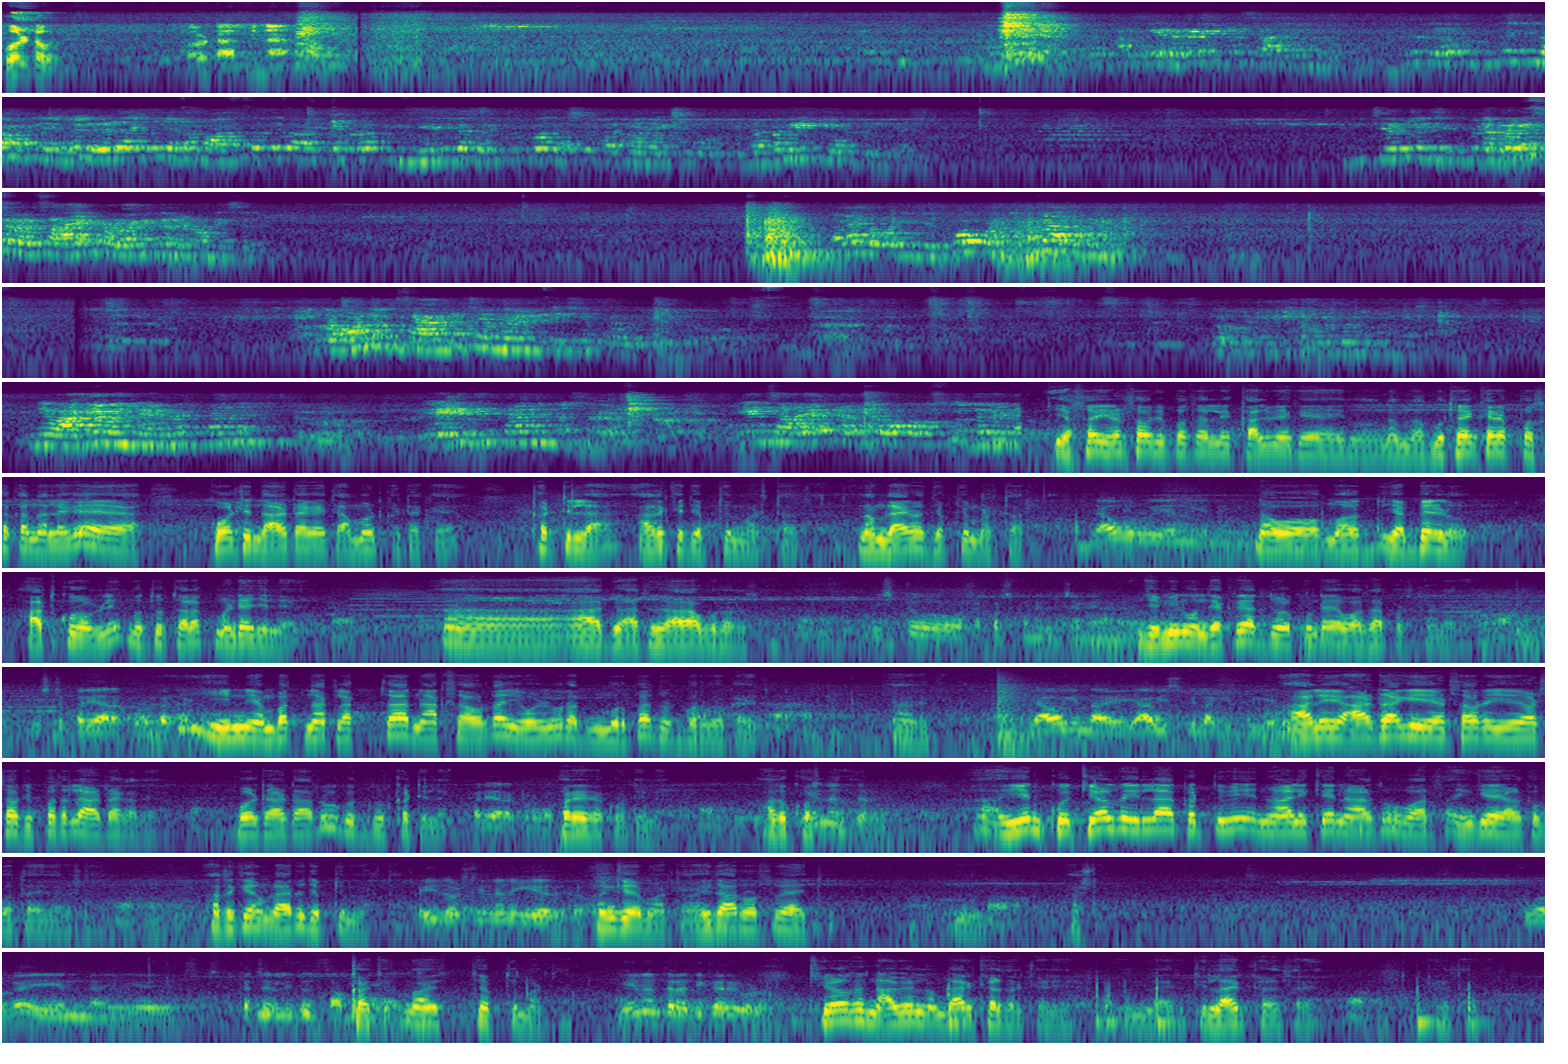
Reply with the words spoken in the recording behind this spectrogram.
ಕೋರ್ಟ್ ಅವ್ರು ಕೋರ್ಟ್ ಅಮ್ಮಿನ ಬರೀ ನೀವು ಆಗ್ಲೇ ಬಂದು ಹೇಳ್ಬೇಕು ತಾನೆ? ಎಸ್ ಎರಡು ಸಾವಿರದ ಇಪ್ಪತ್ತರಲ್ಲಿ ಕಾಲುವೆಗೆ ಇದು ನಮ್ಮ ಮುತ್ರಾಂಕೆರೆ ಪೋಸಕ ನಾಲೆಗೆ ಕೋರ್ಟಿಂದ ಆರ್ಡರ್ ಆಗೈತೆ ಅಮೌಂಟ್ ಕಟ್ಟೋಕ್ಕೆ. ಕಟ್ಟಿಲ್ಲ ಅದಕ್ಕೆ ಜಪ್ತಿ ಮಾಡ್ತಾರೆ. ನಮ್ಮ ಲಾಯರ್ ಜಪ್ತಿ ಮಾಡ್ತಾರೆ. ಯಾವ ಊರು ಏನು ಏನು? ನಾವು ಮ ಹೆಬ್ಬೆರಳು ಆತ್ಕೂರು ಹೋಬಳಿ ಮದ್ದೂರು ತಾಲೂಕು ಮಂಡ್ಯ ಜಿಲ್ಲೆ. ಆ, ಅದು ಅದು ಆ ಊರವರು. ಸರ್ ಎಷ್ಟು ವಶಪಡಿಸ್ಕೊಂಡಿದ್ರು ಜಮೀನು ಜಮೀನು ಒಂದು ಎಕರೆ ಹದಿನೇಳು ಕುಂಟೆ ವಜಾ ಪಡಿಸ್ಕೊಂಡವ್ರು ಎಷ್ಟು ಪರಿಹಾರ ಕೊಡಬೇಕು ಇನ್ನು ಎಂಬತ್ನಾಲ್ಕು ಲಕ್ಷ ನಾಲ್ಕು ಸಾವಿರದ ಏಳ್ನೂರ ಹದಿಮೂರು ರೂಪಾಯಿ ದುಡ್ಡು ಬರಬೇಕಾಯಿತು ಅದಕ್ಕೆ. ಯಾವಾಗಿಂದ ಯಾವ ಇಸ್ವಿಲಾಗಿದ್ದು ಏನು? ಅಲ್ಲಿ ಆರ್ಡ್ರ್ ಆಗಿ ಎರಡು ಸಾವಿರ ಎರಡು ಸಾವಿರದ ಇಪ್ಪತ್ತರಲ್ಲಿ ಆರ್ಡ್ರ್ ಆಗದೆ. ಓಲ್ಟ್ ಆರ್ಡ್ರ್ ಆದರೂ ದುಡ್ಡು ಕಟ್ಟಿಲ್ಲ. ಪರಿಹಾರ ಕೊಡಬೇಕು? ಪರಿಹಾರ ಕೊಟ್ಟಿಲ್ಲ. ಅದಕ್ಕೋಸ್ಕರ. ಏನು ಕೇಳಿದ್ರೆ ಇಲ್ಲ ಕಟ್ತೀವಿ ನಾಳಿಕೆ ನಾಳ್ದು ವಾರ್ಸ ಹಿಂಗೆ ಹೇಳ್ಕೊ ಬರ್ತಾ ಇದ್ದಾರೆ ಅಷ್ಟೇ. ಅದಕ್ಕೆ ನಮ್ಮ ಯಾರು ಜಪ್ತಿ ಮಾಡ್ತಾರೆ. ಐದು ವರ್ಷದಿಂದನೇ ಏರಿದೆ ಹಂಗೆ ಮಾಡ್ತಾರೆ. ಐದಾರು ವರ್ಷವೇ ಆಯಿತು. ಅಷ್ಟೇ. ಇವಾಗ ಏನು ಕಚೇರಿಲಿ ಇದು ಕಚ್ ಮ- ಜಪ್ತಿ ಮಾಡ್ತಾರೆ. ಏನಂತಾರೆ ಅಧಿಕಾರಿಗಳು? ಕೇಳಿದ್ರೆ ನಾವೇನು ನಮ್ಮ ಲಾರಿ ಕೇಳ್ತಾರೆ ಕೇಳಿ. ನಮ್ಮ ಲಾರಿ ಲಾಯರ್ ಕೇಳ್ತಾರೆ. ಹೇಳ್ತಾರೆ ಹಾಂ. ಕೇಳ್ತಾರೆ.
